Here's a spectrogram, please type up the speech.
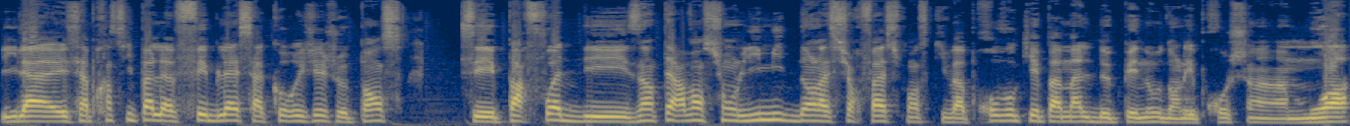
il a sa principale faiblesse à corriger, je pense, c'est parfois des interventions limites dans la surface. Je pense qu'il va provoquer pas mal de pénaux dans les prochains mois,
